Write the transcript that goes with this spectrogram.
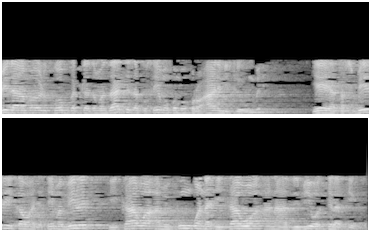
bid'a ambayo ilikuwa katika zama zake za kusema kwamba Qur'ani ni kiumbe yeye akasubiri ikawa hajasema vile ikawa amefungwa na ikawa anaadhibiwa kila siku.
